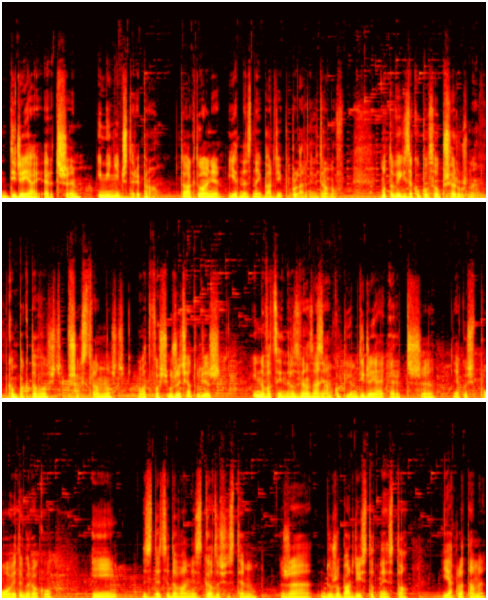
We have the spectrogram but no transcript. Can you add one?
DJI R3 i Mini 4 Pro. To aktualnie jedne z najbardziej popularnych dronów. Motywy ich zakupu są przeróżne. Kompaktowość, wszechstronność, łatwość użycia, tudzież innowacyjne rozwiązania. Sam kupiłem DJI R3 jakoś w połowie tego roku i zdecydowanie zgodzę się z tym, że dużo bardziej istotne jest to, jak latamy,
